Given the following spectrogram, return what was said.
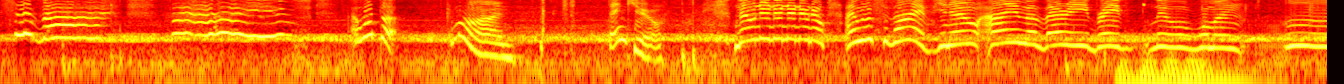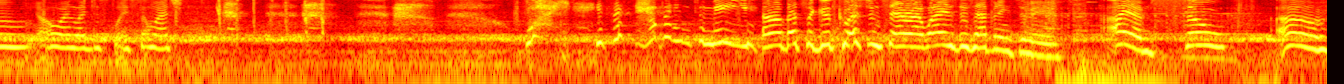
Survive. What the? Come on. Thank you. No, no. I will survive. You know, I am a very brave little woman. Mm, oh, I like this place so much. Why is this happening to me? Oh, that's a good question, Sarah. Why is this happening to me? I am so. Oh.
